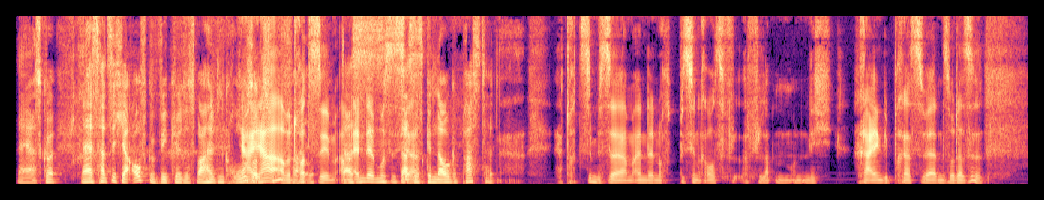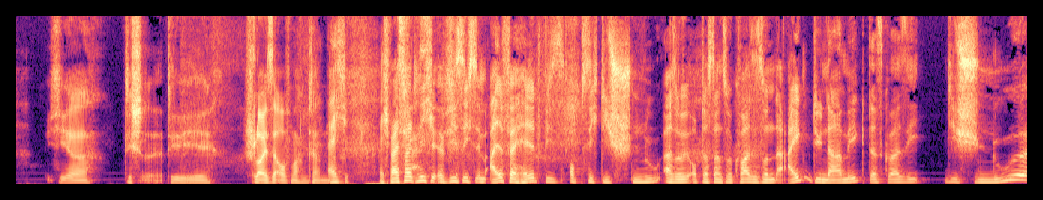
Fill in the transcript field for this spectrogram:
Naja, es, naja, es hat sich ja aufgewickelt. Es war halt ein großer Ja, ja, Zufall, aber trotzdem, am dass, Ende muss es dass ja. Dass es genau gepasst hat. Ja, trotzdem ist er am Ende noch ein bisschen rausflappen und nicht reingepresst werden, so dass er hier die, die Schleuse aufmachen kann. Ich, ich weiß halt nicht, wie sich im All verhält, wie, ob sich die Schnu, also ob das dann so quasi so eine Eigendynamik, dass quasi die Schnur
